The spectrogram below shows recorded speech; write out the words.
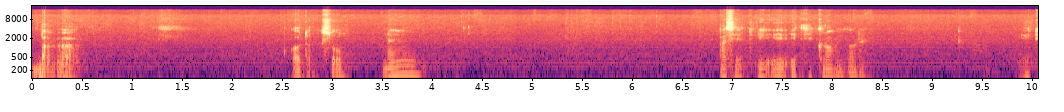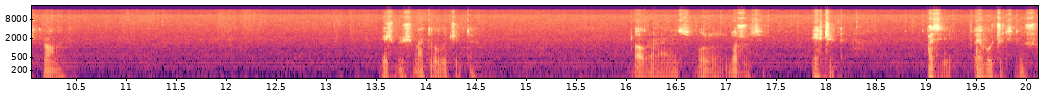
Бага. Кодексу? Не. Пасет, и, и, и, и, кроме горы. И, и, кроме. 5 metre çıktı. Dobra, więc dorzuć. Jeczek. A z ewu czy już.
